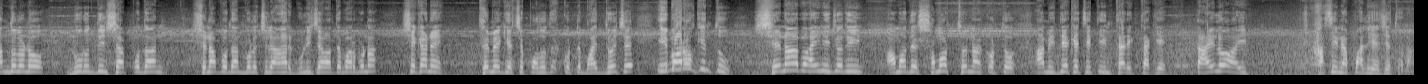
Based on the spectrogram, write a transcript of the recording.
আন্দোলনও নুরুদ্দিন সাহেব প্রধান, সেনাপ্রধান বলেছিল, আর গুলি চালাতে পারব না। সেখানে থেমে গেছে, পদত্যাগ করতে বাধ্য হয়েছে। এবারও কিন্তু সেনাবাহিনী যদি আমাদের সমর্থন না করতো, আমি দেখেছি তিন তারিখ থাকে, তাইলেও এই হাসিনা পালিয়ে যেত না।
